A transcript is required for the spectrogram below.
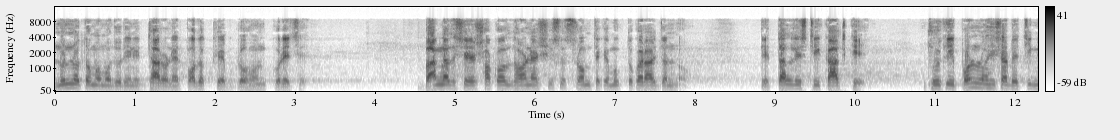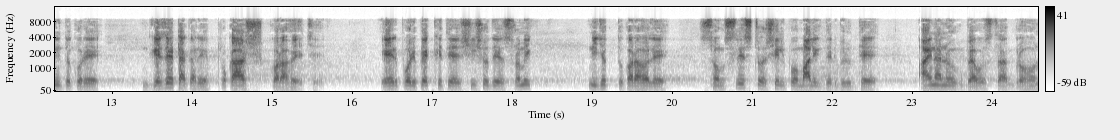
ন্যূনতম মজুরি নির্ধারণের পদক্ষেপ গ্রহণ করেছে। বাংলাদেশে সকল ধরনের শিশু শ্রম থেকে মুক্ত করার জন্য তেতাল্লিশটি কাজকে ঝুঁকিপূর্ণ হিসাবে চিহ্নিত করে গেজেট আকারে প্রকাশ করা হয়েছে। এর পরিপ্রেক্ষিতে শিশুদের শ্রমিক নিযুক্ত করা হলে সংশ্লিষ্ট শিল্প মালিকদের বিরুদ্ধে আইনানুগ ব্যবস্থা গ্রহণ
